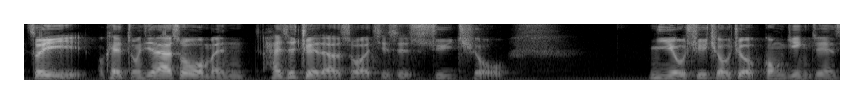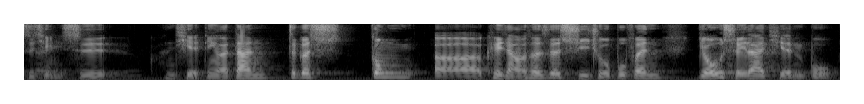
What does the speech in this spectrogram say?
所以 OK，总结来说，我们还是觉得说，其实需求，你有需求就有供应，这件事情是很铁定的。但这个供，呃，可以讲说是需求部分由谁来填补？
